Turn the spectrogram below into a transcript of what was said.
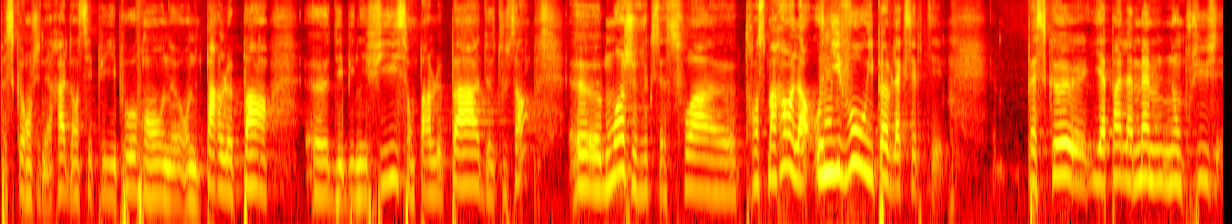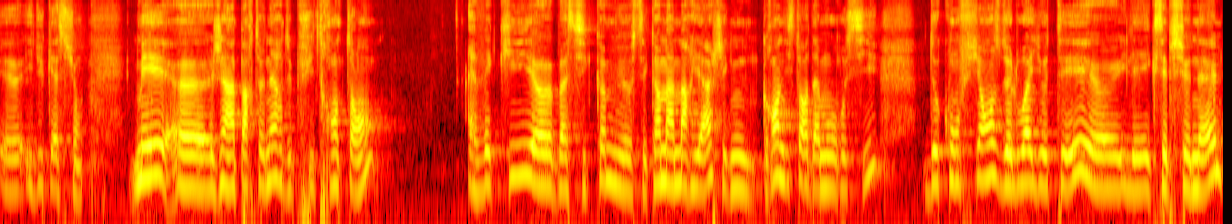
parce qu'en général, dans ces pays pauvres, on ne, on ne parle pas euh, des bénéfices, on ne parle pas de tout ça. Euh, moi, je veux que ça soit euh, transparent, alors au niveau où ils peuvent l'accepter parce qu'il n'y a pas la même non plus euh, éducation. Mais euh, j'ai un partenaire depuis 30 ans avec qui euh, bah, c'est comme euh, c'est comme un mariage, c'est une grande histoire d'amour aussi, de confiance, de loyauté. Euh, il est exceptionnel.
